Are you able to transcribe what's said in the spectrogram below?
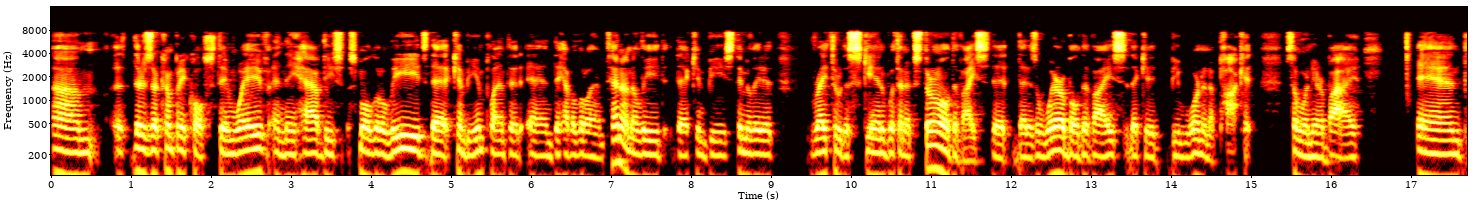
Um, there's a company called StimWave, and they have these small little leads that can be implanted, and they have a little antenna on a lead that can be stimulated right through the skin with an external device that, that is a wearable device that could be worn in a pocket somewhere nearby. And,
